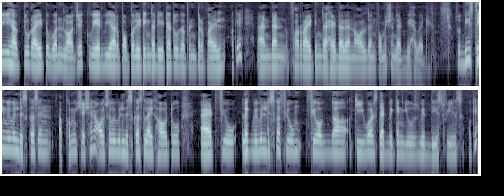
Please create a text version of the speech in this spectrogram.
we have to write one logic where we are populating the data to the printer file okay? And then for writing the header and all the information that we have added. So these things we will discuss in upcoming session. Also we will discuss like how to add few like we will discuss few few of the keywords that we can use with these fields okay?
